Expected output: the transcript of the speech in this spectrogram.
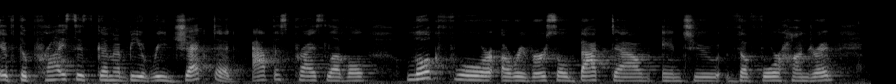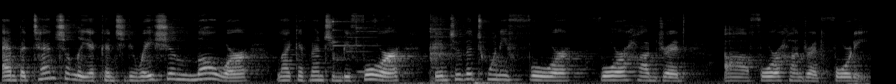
If the price is going to be rejected at this price level, look for a reversal back down into the 400 and potentially a continuation lower, like I've mentioned before, into the 24 400 uh, 440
